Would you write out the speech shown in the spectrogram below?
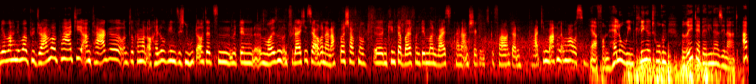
Wir machen immer Pyjama-Party am Tage und so kann man auch Halloween sich einen Hut aufsetzen mit den äh, Mäusen und vielleicht ist ja auch in der Nachbarschaft noch äh, ein Kind dabei, von dem man weiß, keine Ansteckungsgefahr und dann Party machen im Haus. Ja, von Halloween-Klingeltouren rät der Berliner Senat ab.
